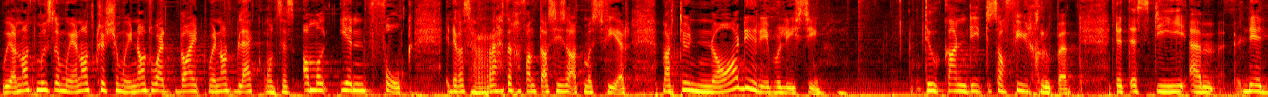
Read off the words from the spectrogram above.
we are not Muslim we are not Christian we are not white white we are not black ons is almal een volk en dit was regtig 'n fantastiese atmosfeer maar toe na die revolusie toe kan die dis al vier groepe. Dit is die ehm um, nee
